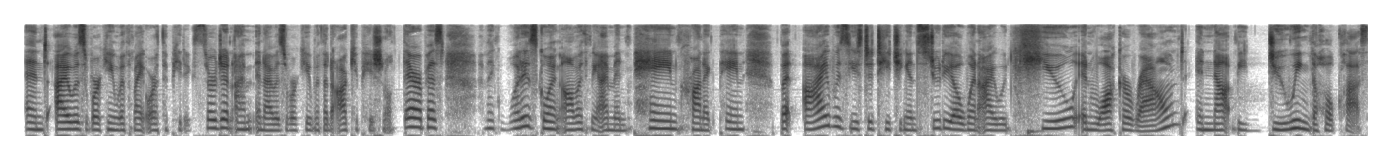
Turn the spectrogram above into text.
And I was working with my orthopedic surgeon I'm, and I was working with an occupational therapist. I'm like, what is going on with me? I'm in pain, chronic pain. But I was used to teaching in studio when I would cue and walk around and not be doing the whole class.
